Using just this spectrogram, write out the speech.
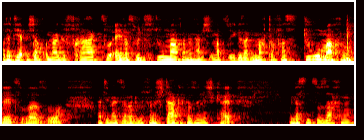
Oder die hat mich auch immer gefragt, so, ey, was würdest du machen? Und dann habe ich immer zu ihr gesagt, mach doch, was du machen willst oder so. Und hat die immer gesagt, aber du bist so eine starke Persönlichkeit. Und das sind so Sachen,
